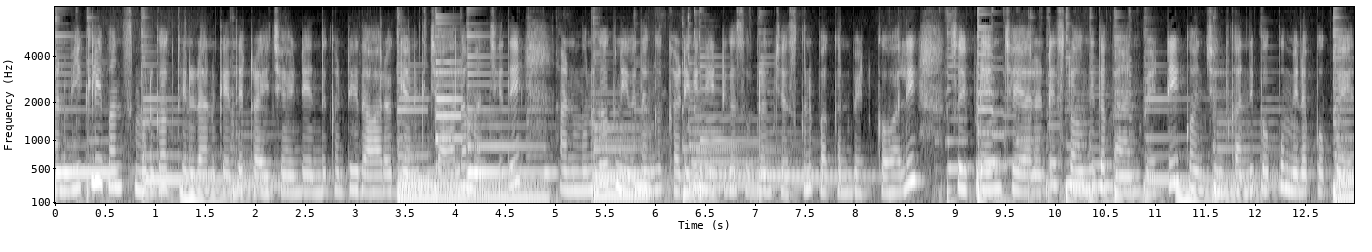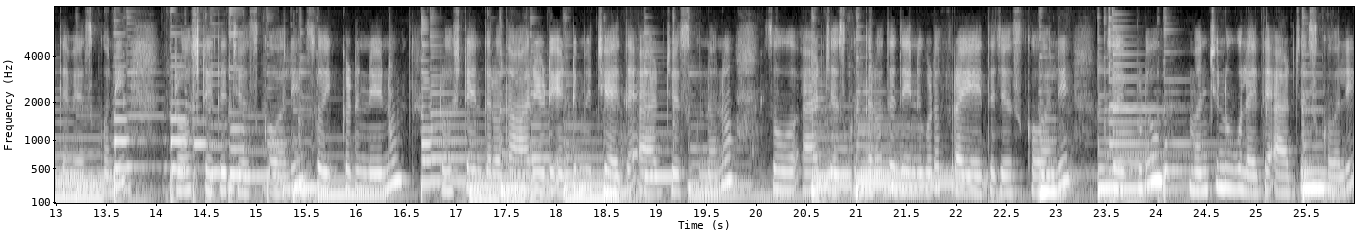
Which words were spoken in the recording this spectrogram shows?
And weekly once మునగాకు తినడానికి అయితే ట్రై చేయండి. ఎందుకంటే ఇది ఆరోగ్యానికి చాలా మంచిది. అండ్ మునగాకుని కడిగి నీట్గా శుభ్రం చేసుకుని పక్కన పెట్టుకోవాలి. సో ఇప్పుడు ఏం చేయాలంటే స్టవ్ మీద ప్యాన్ పెట్టి కొంచెం కందిపప్పు మినపప్పు అయితే వేసుకొని రోస్ట్ అయితే చేసుకోవాలి. సో ఇక్కడ నేను రోస్ట్ అయిన తర్వాత ఆరేడు ఎండుమిర్చి అయితే యాడ్ చేసుకున్నాను. సో యాడ్ చేసుకున్న తర్వాత దీన్ని కూడా ఫ్రై అయితే చేసుకోవాలి. సో ఇప్పుడు మంచి నువ్వులు అయితే యాడ్ చేసుకోవాలి.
